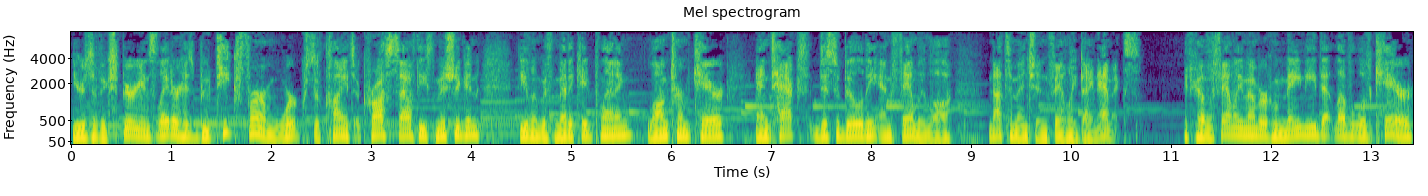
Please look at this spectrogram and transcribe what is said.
Years of experience later, his boutique firm works with clients across southeast Michigan dealing with Medicaid planning, long term care, and tax, disability, and family law, not to mention family dynamics. If you have a family member who may need that level of care,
